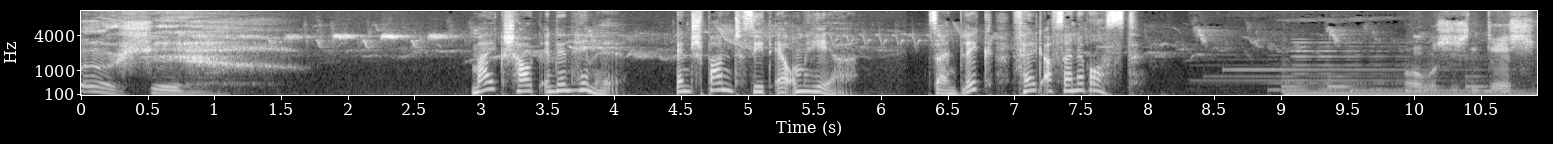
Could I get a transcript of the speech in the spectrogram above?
Oh, schön. Mike schaut in den Himmel. Entspannt sieht er umher. Sein Blick fällt auf seine Brust. Oh, was ist denn das?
